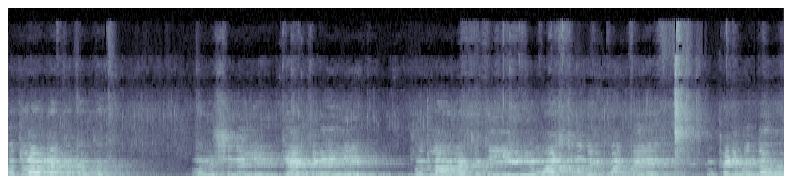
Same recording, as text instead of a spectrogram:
ಬದಲಾವಣೆ ಆಕತ್ ಹೋಗ್ತದೆ. ಮನುಷ್ಯನಲ್ಲಿ, ವಿದ್ಯಾರ್ಥಿಗಳಲ್ಲಿ ಬದಲಾವಣೆ ಆಕತಿ ಈಗ ನೀವು ಮಾರ್ಕ್ಸ್ ತೊಗೊಂಡಿರಪ್ಪ ಅಂತೇಳಿ ನಿಮ್ಮ ಕಡಿಮೆ ಬಂದಾವು.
